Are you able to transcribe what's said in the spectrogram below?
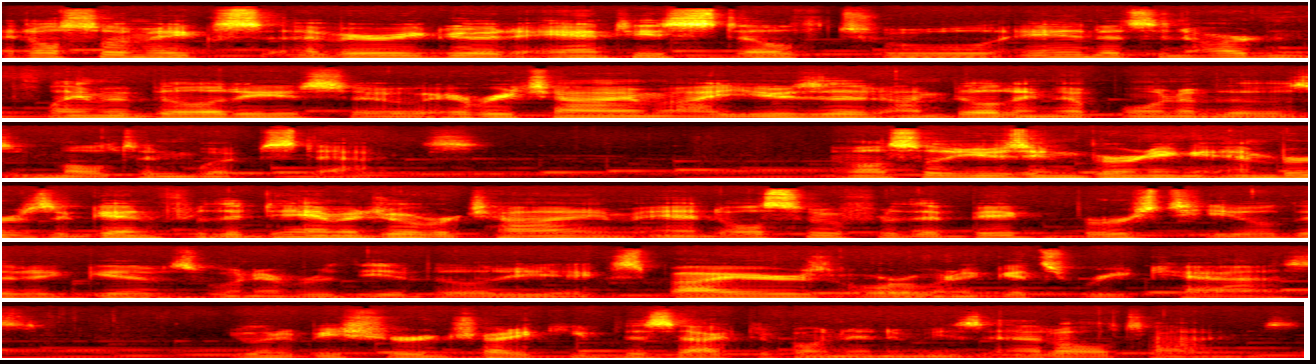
It also makes a very good anti-stealth tool and it's an Ardent Flame ability, so every time I use it, I'm building up one of those Molten Whip stacks. I'm also using Burning Embers again for the damage over time and also for the big burst heal that it gives whenever the ability expires or when it gets recast. You want to be sure and try to keep this active on enemies at all times.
